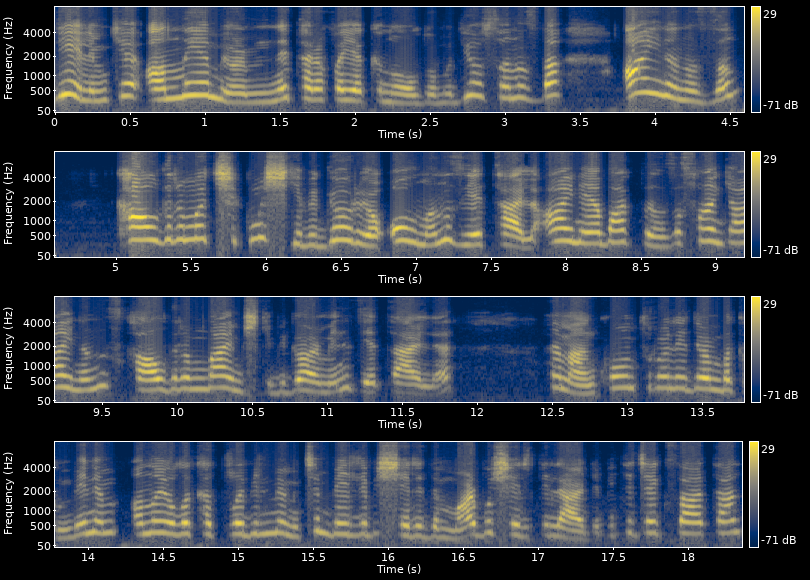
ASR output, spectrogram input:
diyelim ki anlayamıyorum ne tarafa yakın olduğumu diyorsanız da aynanızın kaldırıma çıkmış gibi görüyor olmanız yeterli. Aynaya baktığınızda sanki aynanız kaldırımdaymış gibi görmeniz yeterli. Hemen kontrol ediyorum. Bakın benim ana yola katılabilmem için belli bir şeridim var. Bu şerit ileride bitecek zaten.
